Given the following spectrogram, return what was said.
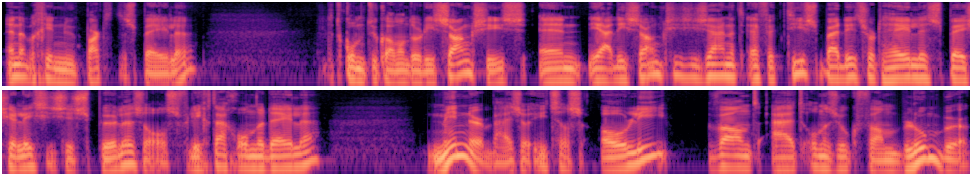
En dat begint nu parten te spelen. Dat komt natuurlijk allemaal door die sancties. En ja, die sancties die zijn het effectiefst bij dit soort hele specialistische spullen, zoals vliegtuigonderdelen. Minder bij zoiets als olie, want uit onderzoek van Bloomberg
